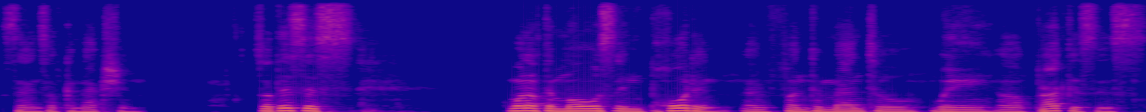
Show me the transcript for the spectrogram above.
sense of connection? So this is one of the most important and fundamental way of practices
